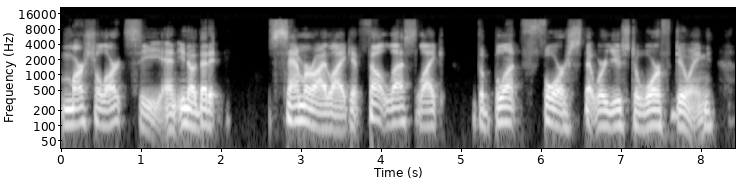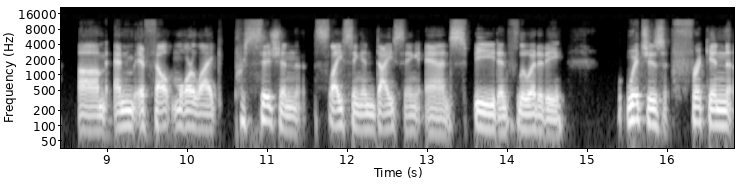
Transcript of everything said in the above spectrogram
martial artsy, and you know that it samurai like. It felt less like the blunt force that we're used to Worf doing. Um, and it felt more like precision slicing and dicing and speed and fluidity, which is freaking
